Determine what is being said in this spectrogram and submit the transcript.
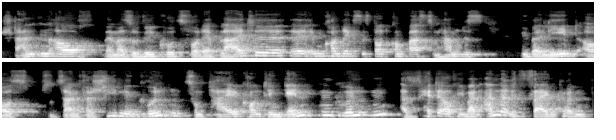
standen auch, wenn man so will, kurz vor der Pleite äh, im Kontext des Dotcom-Busts und haben das überlebt aus sozusagen verschiedenen Gründen, zum Teil kontingenten Gründen. Also es hätte auch jemand anderes sein können,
